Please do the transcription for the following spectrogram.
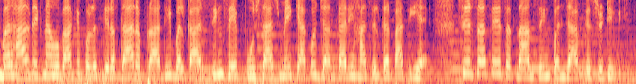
बहरहाल देखना होगा कि पुलिस गिरफ़्तार अपराधी बलकार सिंह से पूछताछ में क्या कुछ जानकारी हासिल कर पाती है। सिरसा से सतनाम सिंह, पंजाब केसरी टीवी।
